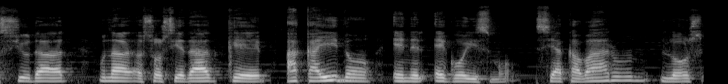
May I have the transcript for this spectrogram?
ciudad, una sociedad que ha caído en el egoísmo. Se acabaron los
